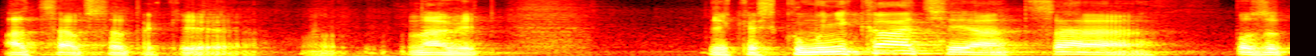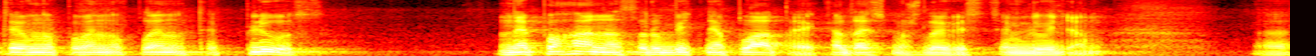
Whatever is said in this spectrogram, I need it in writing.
а це все-таки е, навіть якась комунікація, це позитивно повинно вплинути. Плюс непогана заробітня плата, яка дасть можливість цим людям е,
